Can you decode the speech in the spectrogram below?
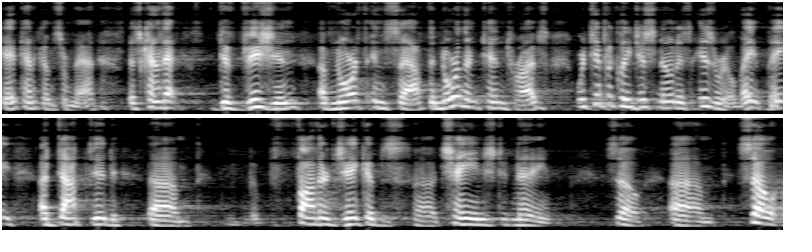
Okay, it kind of comes from that. That's kind of that division of north and south. The northern 10 tribes were typically just known as Israel. They, they adopted um, Father Jacob's uh, changed name. So, um, so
